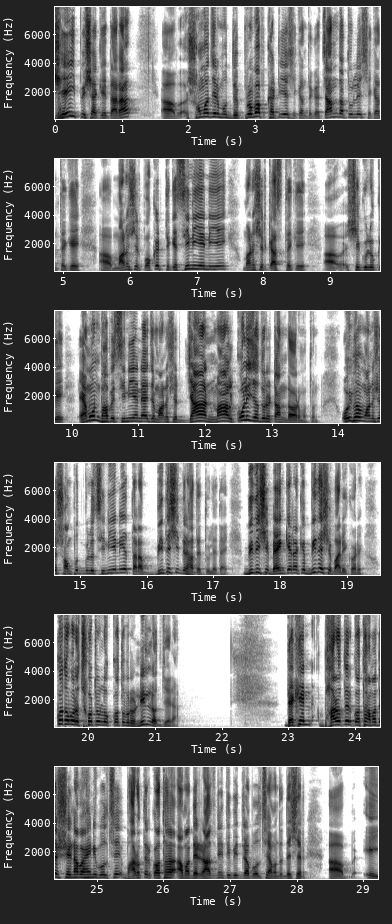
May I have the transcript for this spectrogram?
সেই পেশাকে তারা সমাজের মধ্যে প্রভাব খাটিয়ে সেখান থেকে চান্দা তুলে সেখান থেকে মানুষের পকেট থেকে ছিনিয়ে নিয়ে মানুষের কাছ থেকে সেগুলোকে এমনভাবে ছিনিয়ে নেয় যে মানুষের যান, মাল, কলিজা ধরে টান দেওয়ার মতন। ওইভাবে মানুষের সম্পদগুলো ছিনিয়ে নিয়ে তারা বিদেশিদের হাতে তুলে দেয়। বিদেশি ব্যাংকে রাখে বিদেশে বাড়ি করে। কত বড় ছোট লোক, কত বড় নির্লজ্জেরা দেখেন, ভারতের কথা আমাদের সেনাবাহিনী বলছে, ভারতের কথা আমাদের রাজনীতিবিদরা বলছে, আমাদের দেশের এই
